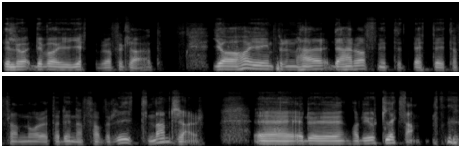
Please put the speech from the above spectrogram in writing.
Det, det var ju jättebra förklarat. Jag har ju inför den här, det här avsnittet bett dig ta fram några av dina favoritnudgar. Eh, du, har du gjort läxan?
